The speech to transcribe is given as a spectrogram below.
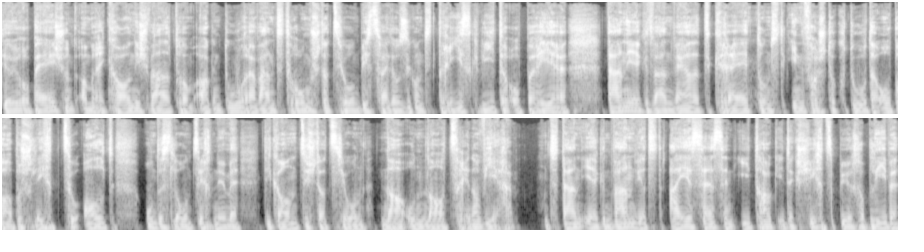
Die europäische und amerikanische Weltraumagenturen wollen die Raumstation bis 2030 weiter operieren. Dann irgendwann werden die Geräte und die Infrastruktur da oben aber schlicht zu alt und es lohnt sich nicht mehr, die ganze Station nah und nah zu renovieren. Und dann irgendwann wird die ISS ein Eintrag in den Geschichtsbüchern bleiben,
